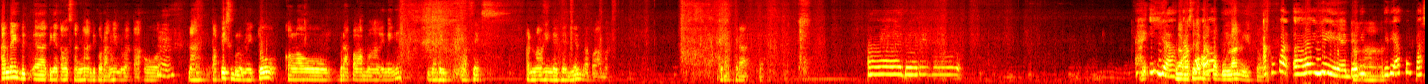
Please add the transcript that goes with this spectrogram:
kan tadi eh, tiga tahun setengah dikurangin dua tahun. Hmm. Nah, tapi sebelum itu kalau berapa lama ininya dari proses kenal hingga jadian berapa lama? Kira-kira. Eh, 2000 Eh, iya, Nggak aku berapa oh, bulan gitu. aku pak oh iya iya jadi Ah. jadi aku pas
